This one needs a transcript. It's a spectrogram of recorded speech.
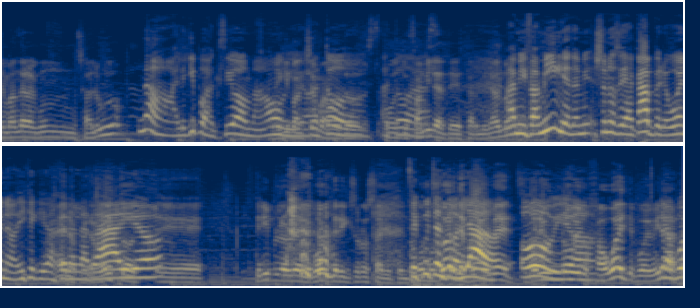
que mandar algún saludo? No, al equipo de Axioma, obvio, equipo a Axioma, todos, o a tu- o tu familia te debe estar mirando. A mi familia también, yo no soy de acá, pero bueno, dije que iba a estar Bueno, en la pero esto, radio. eh, www.vorterixrosario.com. Se escucha en todos lados, obvio. en Hawái te puede mirar. No,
